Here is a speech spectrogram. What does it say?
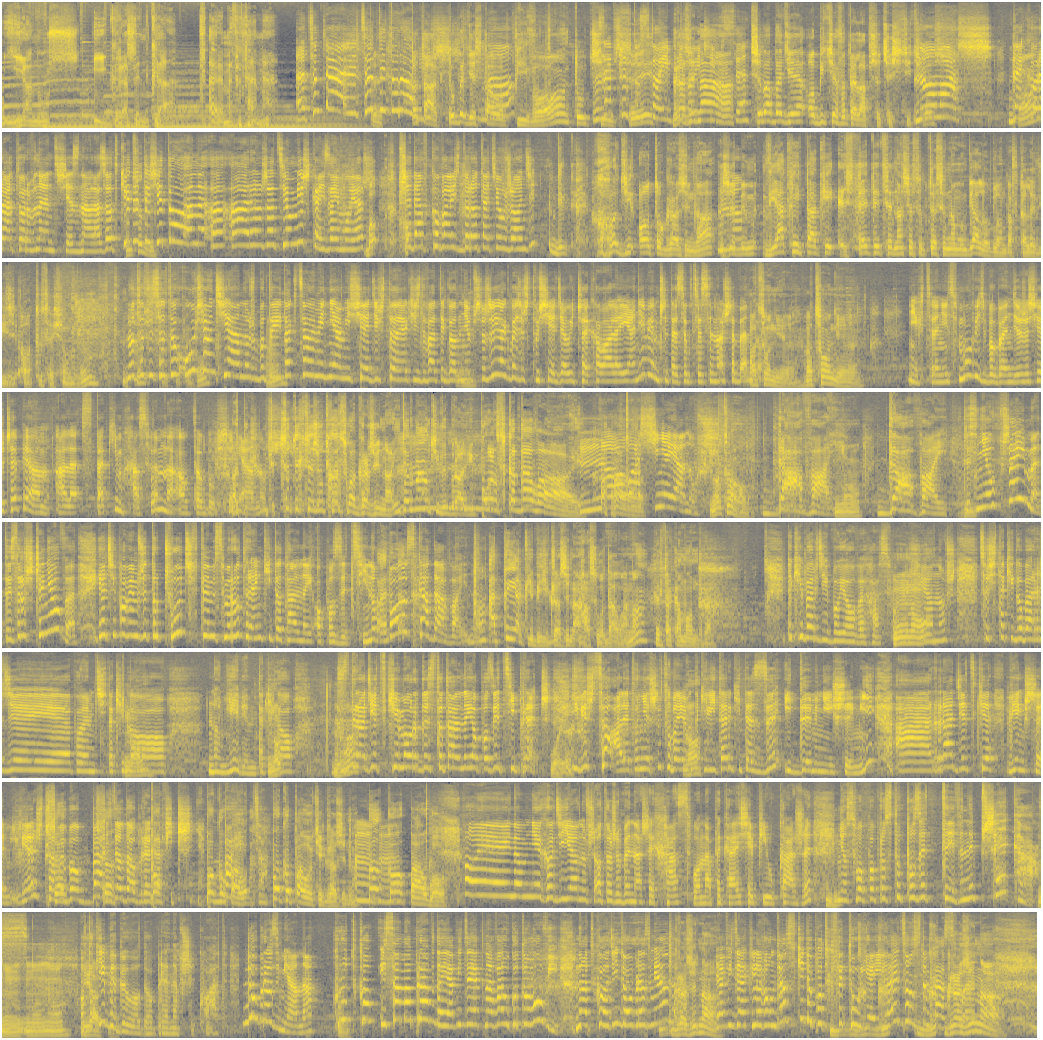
Janusz i Grażynka w RMFFM. A co, ta, co ty tu To robisz? tak, tu będzie stało No. piwo, tu chipsy. zawsze tu stoi piwo Grażyna, i chipsy. trzeba będzie obicie fotela przeczyścić. No wiesz? masz! Dekorator wnętrz się znalazł. Od kiedy co ty ty? się tą ane- a- aranżacją mieszkań zajmujesz? Bo- Przedawkowałeś Dorota cię urządzi? Chodzi o to, Grażyna, No. żebym w jakiej takiej estetyce nasze sukcesy na mundialu oglądał w telewizji. O, tu se siądę. No to ty sobie tu usiądź, Janusz, bo ty i tak całymi dniami siedzisz, te jakieś dwa tygodnie przeżyj, jak będziesz tu siedział i czekał, ale ja nie wiem, czy te sukcesy nasze będą. A co nie? A co nie? Nie chcę nic mówić, bo będzie, że się czepiam, ale z takim hasłem na autobusie, A ty, Janusz... ty, co ty chcesz od hasła, Grażyna? Internauci wybrali. Polska, dawaj! No właśnie, Janusz! No to. Dawaj! No. Dawaj! To jest nieuprzejme, to jest roszczeniowe. Ja ci powiem, że tu czuć w tym smród ręki totalnej opozycji. No Polska, dawaj, no. A ty jakie byś, Grażyna, hasło dała, no? Jak taka mądra. Takie bardziej bojowe hasło, wiesz, No. Janusz? Coś takiego bardziej, powiem ci, takiego, no, No. nie wiem, takiego... No. No. Zdradzieckie mordy z totalnej opozycji precz. I wiesz co, ale to nie wszystko, będą No. takie literki te z i dy mniejszymi, a radzieckie większymi, wiesz? To Co? by było bardzo dobre Po- graficznie. Pokopało, Bardzo. pokopało cię, Grażyna. Mhm. Pokopało. Ojej, no mnie chodzi Janusz o to, żeby nasze hasło na PKS-ie piłkarzy Mhm. niosło po prostu pozytywny przekaz. No, no. O Jak? takie by było dobre na przykład. Dobra zmiana. Krótko i sama prawda. Ja widzę, jak na wałku to mówi. Nadchodzi dobra zmiana. Grażyna. Ja widzę, jak Lewandowski to podchwytuje i lecą z tym hasłem. Grażyna.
